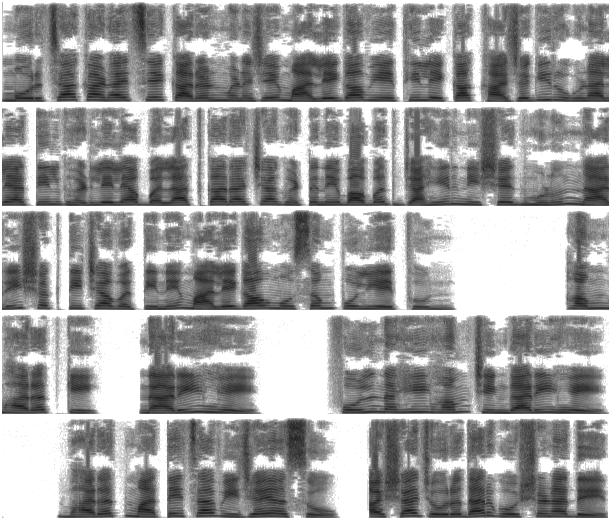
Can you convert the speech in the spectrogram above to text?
मोर्चा काढायचे कारण म्हणजे मालेगाव येथील एका खाजगी रुग्णालयातील घडलेल्या बलात्काराच्या घटनेबाबत जाहीर निषेध म्हणून नारी शक्तीच्या वतीने मालेगाव मोसम पूल येथून हम भारत की नारी हे। फूल नहीं हम चिंगारी हे। भारत मातेचा विजय असो अशा जोरदार घोषणा देत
